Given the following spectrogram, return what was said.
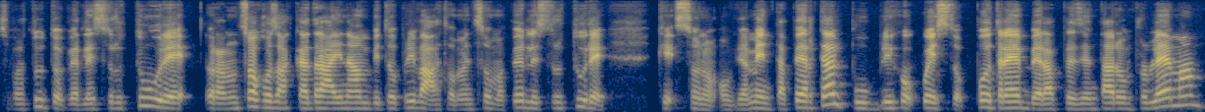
soprattutto per le strutture, ora non so cosa accadrà in ambito privato, ma insomma per le strutture che sono ovviamente aperte al pubblico, questo potrebbe rappresentare un problema?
